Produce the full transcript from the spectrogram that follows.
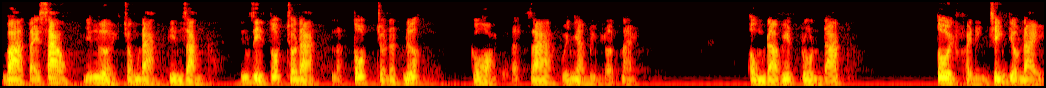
Và tại sao những người trong đảng tin rằng những gì tốt cho đảng là tốt cho đất nước? Câu hỏi được đặt ra với nhà bình luận này. Ông David Brown đáp, tôi phải đính chính điều này.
